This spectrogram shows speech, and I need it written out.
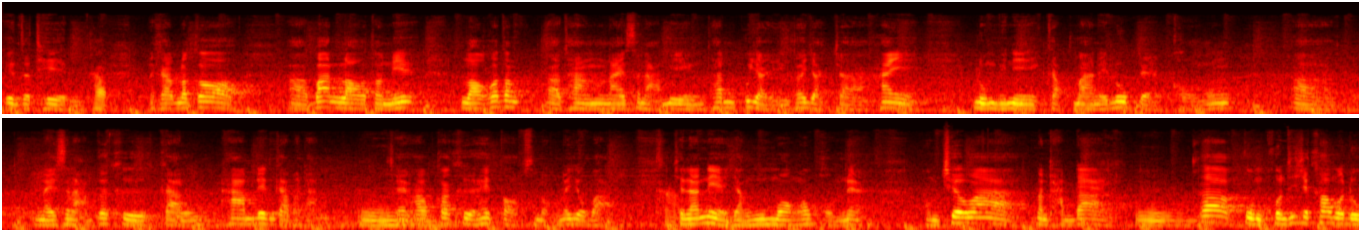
เอนเตอร์เทนครับนะครับแล้วก็อ่า บ้านเราตอนนี้เราก็ต้องอาทางนายสนามเอง ท่านผู้ใหญ่เองก็อยากจะให้ลุมพินีกลับมาในรูปแบบของอาในสนามก็คือการห้ามเล่นการพนันอืมใช่ครับก็คือให้ตอบสนองนโยบายครับฉะนั้นเนี่ยอย่างมุมมองของผมเนี่ยผมเชื่อว่ามันทำได้อืมก็กลุ่มคนที่จะเข้ามาดู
